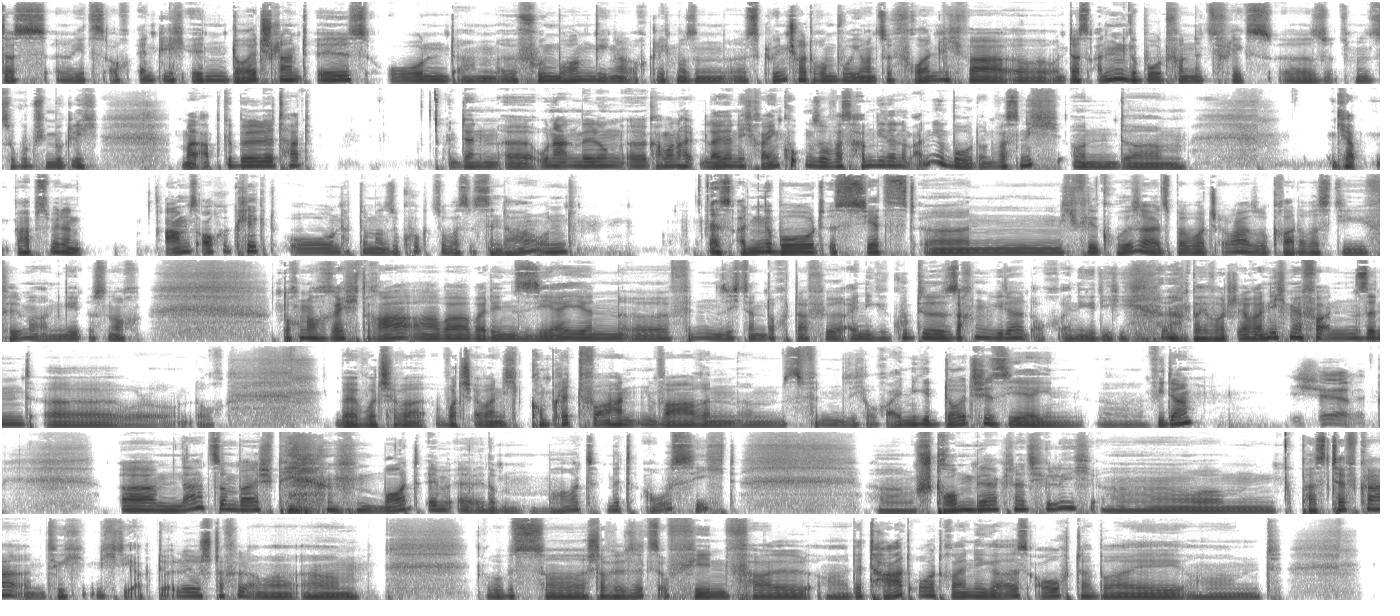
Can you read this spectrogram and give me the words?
das äh, jetzt auch endlich in Deutschland ist und am äh, frühen Morgen ging dann auch gleich mal so ein äh, Screenshot rum, wo jemand so freundlich war äh, und das Angebot von Netflix äh, so, so gut wie möglich mal abgebildet hat. Denn äh, ohne Anmeldung äh, kann man halt leider nicht reingucken, so was haben die denn im Angebot und was nicht. Und ähm, ich habe hab's mir dann abends auch geklickt und hab dann mal so guckt, so was ist denn da und das Angebot ist jetzt äh, nicht viel größer als bei Watch Ever, so gerade was die Filme angeht, ist noch doch noch recht rar, aber bei den Serien äh, finden sich dann doch dafür einige gute Sachen wieder, auch einige, die bei Watch Ever nicht mehr vorhanden sind äh, und auch bei Watch Ever, Watch Ever nicht komplett vorhanden waren. Ähm, es finden sich auch einige deutsche Serien äh, wieder. Ich höre. Ähm, na, zum Beispiel Mord, im, äh, Mord mit Aussicht. Äh, Stromberg natürlich. Ähm, Pastewka, natürlich nicht die aktuelle Staffel, aber ähm, aber bis zur Staffel 6 auf jeden Fall. Äh, der Tatortreiniger ist auch dabei und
